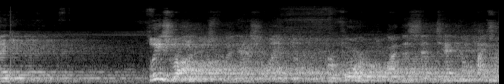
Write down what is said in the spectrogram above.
Thank you. Please rise for the national anthem performed by the Centennial High School.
